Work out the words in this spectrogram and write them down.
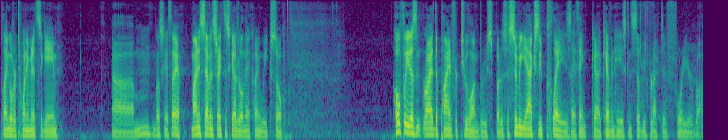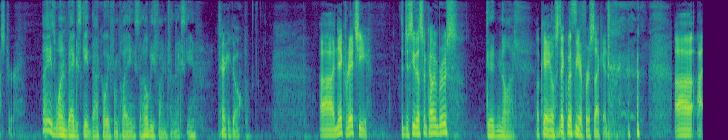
playing over 20 minutes a game. Um, what else can I tell you? Minus seven strength of schedule in the upcoming week. So hopefully he doesn't ride the pine for too long, Bruce. But assuming he actually plays, I think uh, Kevin Hayes can still be productive for your roster. I think he's one bag skate back away from playing, so he'll be fine for the next game. There you go. Uh, Nick Ritchie. Did you see this one coming, Bruce? Did not. Okay, well, stick with me here for a second. uh, I,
